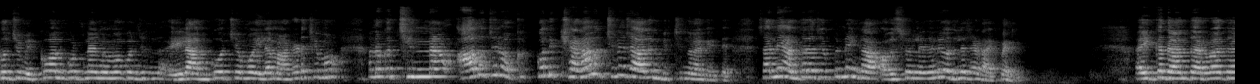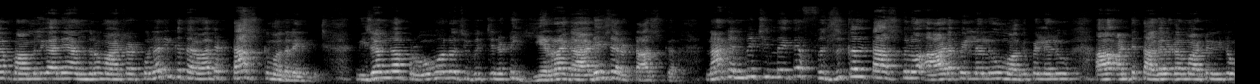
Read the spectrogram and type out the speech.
కొంచెం ఎక్కువ అనుకుంటున్నామేమో కొంచెం ఇలా అనుకోవచ్చేమో ఇలా మాట్లాడచ్చేమో అని ఒక చిన్న ఆలోచన ఒక కొన్ని క్షణాలు వచ్చినా చాలు అనిపించింది నాకైతే. సరే అంతలా చెప్తున్నా ఇంకా అవసరం లేదని వదిలేసాడు అయిపోయింది ఇంకా దాని తర్వాత మామూలుగానే అందరూ మాట్లాడుకున్నారు. ఇంకా తర్వాత టాస్క్ మొదలైంది. నిజంగా ప్రోమోలో చూపించినట్టు ఎర్రగాడేశారు టాస్క్. నాకు అనిపించింది అయితే ఫిజికల్ టాస్క్లో ఆడపిల్లలు మగపిల్లలు అంటే తగలడం అటు ఇటు.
